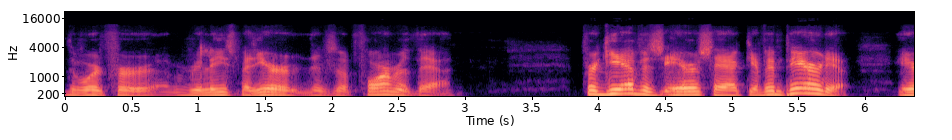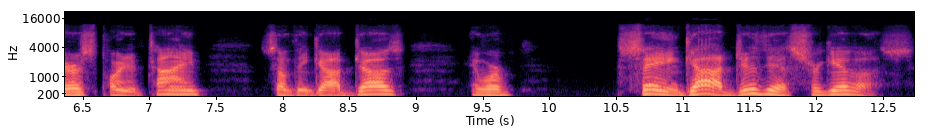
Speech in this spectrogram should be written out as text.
the word for release, but here there's a form of that. Forgive is aorist active imperative. Aorist point of time, something God does. And we're saying, God, do this, forgive us.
